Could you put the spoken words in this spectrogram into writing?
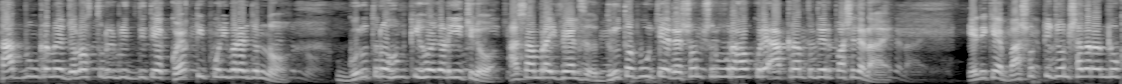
তাঁতবুং গ্রামে জলস্তরের বৃদ্ধিতে কয়েকটি পরিবারের জন্য গুরুতর হুমকি হয়ে দাঁড়িয়েছিল। আসাম রাইফেলস দ্রুত পৌঁছে রেশন সরবরাহ করে আক্রান্তদের পাশে দাঁড়ায়। এদিকে বাষট্টি জন সাধারণ লোক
